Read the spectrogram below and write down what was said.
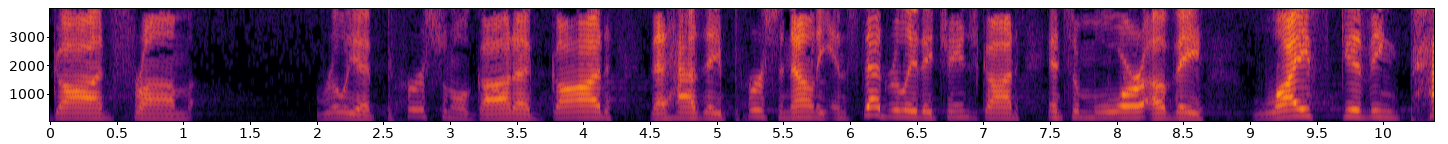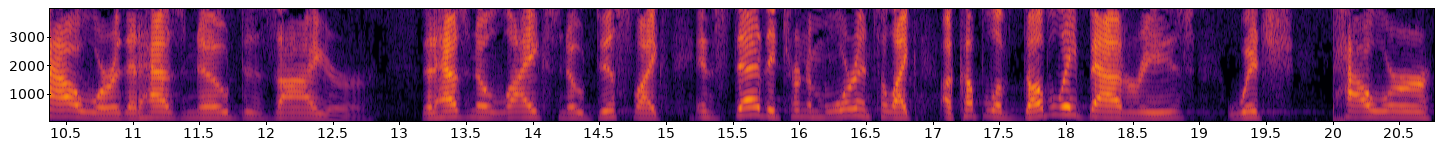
God from really a personal God, a God that has a personality. Instead, really, they change God into more of a life giving power that has no desire, that has no likes, no dislikes. Instead, they turn him more into like a couple of double A batteries which power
